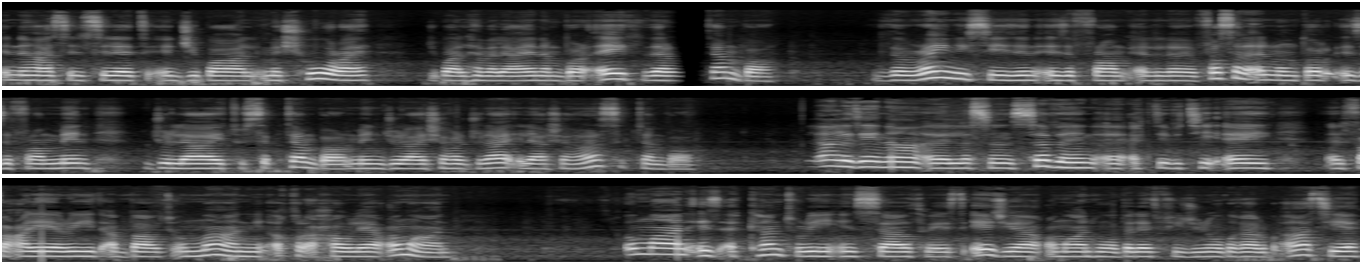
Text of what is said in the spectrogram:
إنها سلسلة جبال مشهورة جبال الهيمالايا Number eight the September The rainy season is from الفصل الممطر is from من July to September من جولاي شهر جولاي إلى شهر سبتمبر الآن لدينا lesson 7 activity A الفعالية read about عمان اقرأ حول عمان. عمان is a country in southwest Asia. عمان هو بلد في جنوب غرب آسيا.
